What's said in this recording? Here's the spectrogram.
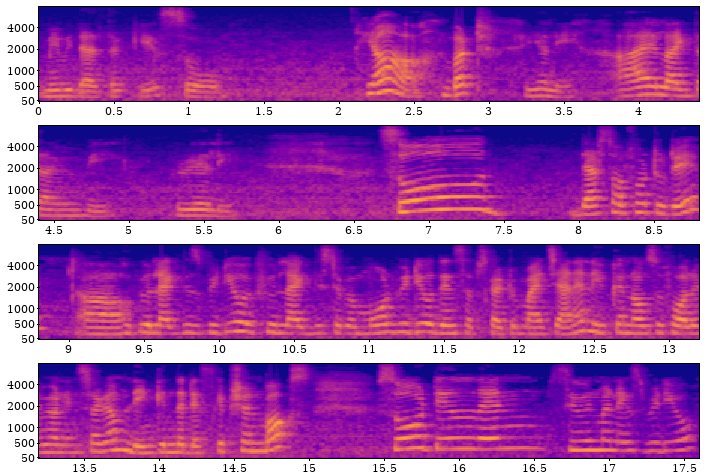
maybe that's the case. So yeah but really i like the mv really. So that's all for today. Uh, hope you like this video. If you like this type of more video then subscribe to my channel. You can also follow me on instagram link in the description box. So till then see you in my next video.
